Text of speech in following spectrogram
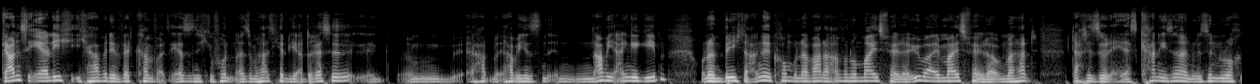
ganz ehrlich, ich habe den Wettkampf als erstes nicht gefunden. Also man hat ja die Adresse, äh, ähm, habe ich ins in Navi eingegeben und dann bin ich da angekommen und da war da einfach nur Maisfelder, überall Maisfelder und man hat dachte so, ey, das kann nicht sein. Wir sind nur noch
